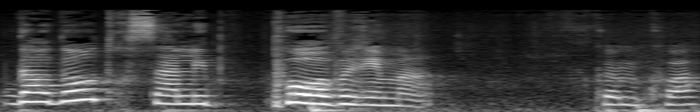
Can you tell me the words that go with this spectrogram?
dans d'autres, ça l'est pas vraiment. Comme quoi?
